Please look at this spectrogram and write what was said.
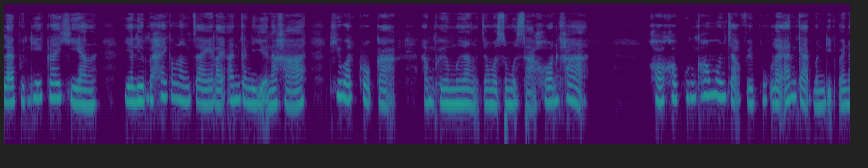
และพื้นที่ใกล้เคียง อย่าลืมไปให้กำลังใจไลอันกันเยอะๆนะคะ ที่วัดโกรกกรากอำเภอเมือง จังหวัดสมุทรสาครค่ะ ขอขอบคุณข้อมูลจาก Facebook ไลอันกาดบัณฑิตไว้ณ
